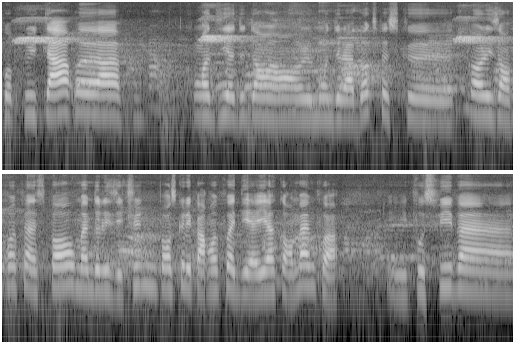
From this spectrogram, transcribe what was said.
pour plus tard euh, à grandir dans le monde de la boxe parce que quand les enfants font un sport ou même dans les études, je pense que les parents faut être derrière quand même quoi. Il faut suivre un-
